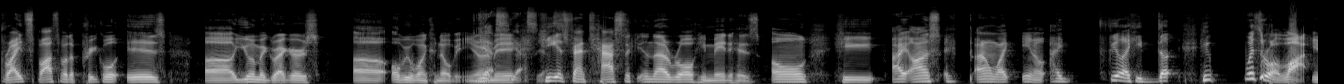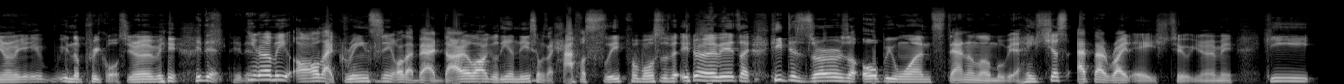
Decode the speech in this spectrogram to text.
bright spots about the prequel is uh Ewan McGregor's uh Obi Wan Kenobi. You know what I mean? yes, He is fantastic in that role. He made it his own. He I honestly I don't like you know I feel like he does he went through a lot. You know what I mean in the prequels. You know what I mean? He did. He did. You know what I mean? All that green screen, all that bad dialogue. Liam Neeson was like half asleep for most of it. You know what I mean? It's like he deserves an Obi Wan standalone movie, and he's just at that right age too. You know what I mean? He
